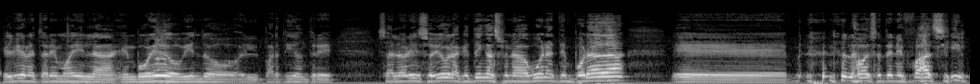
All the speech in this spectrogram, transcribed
el viernes estaremos ahí en, la, en Boedo viendo el partido entre San Lorenzo y Obra. Que tengas una buena temporada. Eh, no la vas a tener fácil,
